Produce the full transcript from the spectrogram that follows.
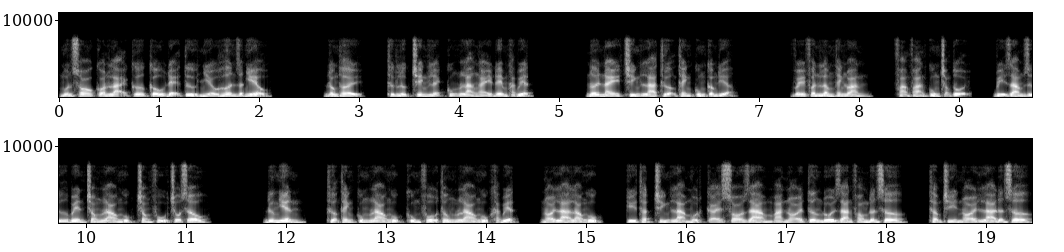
muốn so còn lại cơ cấu đệ tử nhiều hơn rất nhiều. Đồng thời, thực lực chênh lệch cũng là ngày đêm khác biệt. Nơi này chính là thượng thanh cung cấm địa. Về phần lâm thanh loan, phạm phản cung trọng tội, bị giam giữ bên trong lao ngục trong phủ chỗ sâu. Đương nhiên thượng thanh cung lao ngục cùng phổ thông lao ngục khác biệt, nói là lao ngục, kỳ thật chính là một cái so ra mà nói tương đối gian phòng đơn sơ, thậm chí nói là đơn sơ,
